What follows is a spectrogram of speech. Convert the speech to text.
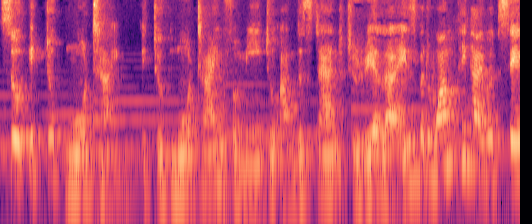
So it took more time. It took more time for me to understand to realize. But one thing i would say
